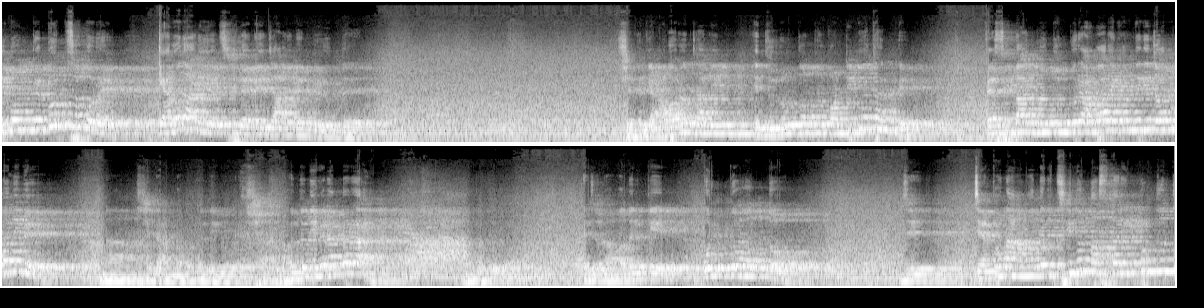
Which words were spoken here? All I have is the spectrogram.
জীবনকে তুচ্ছ করে কেন দাঁড়িয়েছিলেন এই জালিমের বিরুদ্ধে? সেটা কি আবারও জালিম এই জুলুমতন্ত্র কন্টিনিউ থাকবে? ফেসিবাদ নতুন করে আবার এখান থেকে জন্ম চেতনা আমাদের ছিল, পাঁচ তারিখ পর্যন্ত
